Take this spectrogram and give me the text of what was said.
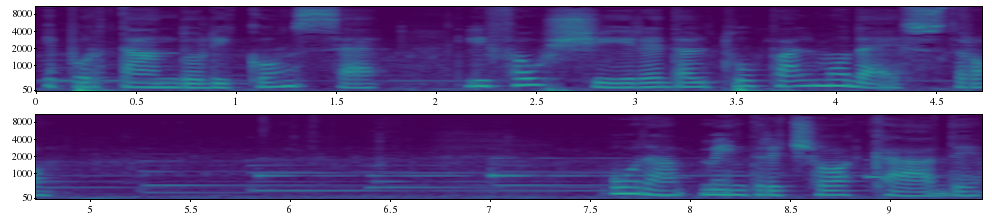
e portandoli con sé li fa uscire dal tuo palmo destro. Ora, mentre ciò accade,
